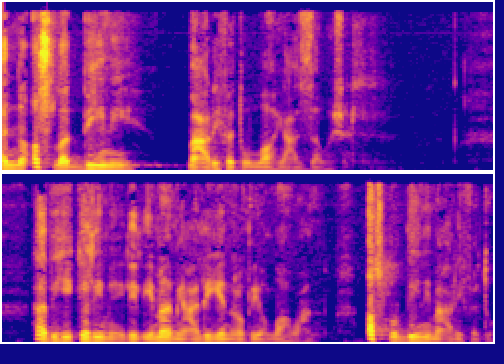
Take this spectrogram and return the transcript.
أن أصل الدين معرفة الله عز وجل. هذه كلمة للإمام علي رضي الله عنه. أصل الدين معرفته.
